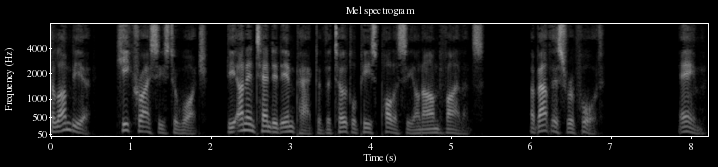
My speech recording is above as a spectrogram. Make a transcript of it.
Colombia, key crises to watch, the unintended impact of the total peace policy on armed violence. About this report. AIM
